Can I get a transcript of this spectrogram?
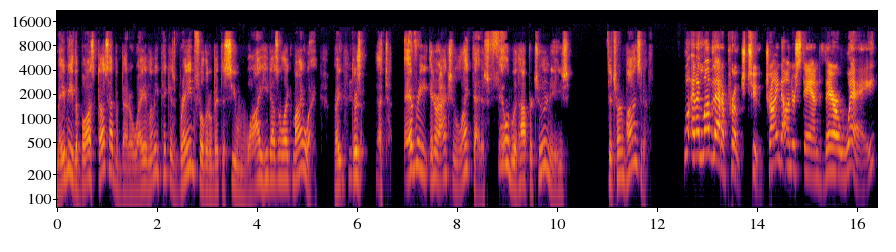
maybe the boss does have a better way, and let me pick his brain for a little bit to see why he doesn't like my way. Right? Mm-hmm. There's t- every interaction like that is filled with opportunities to turn positive. Well, and I love that approach too, trying to understand their way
